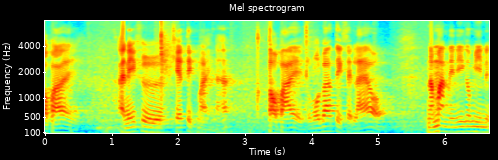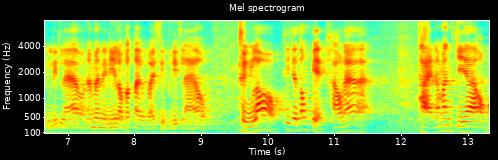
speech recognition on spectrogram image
ต่อไป อันนี้คือเคสติดใหม่นะฮะ ต่อไปสมมติว่าติดเสร็จแล้ว น้ำมันในนี้ก็มี 1 ลิตรแล้ว น้ำมันในนี้เราก็เติมไว้ 10 ลิตรแล้ว ถึงรอบที่จะต้องเปลี่ยนคราวหน้า ถ่ายน้ำมันเกียร์ออก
